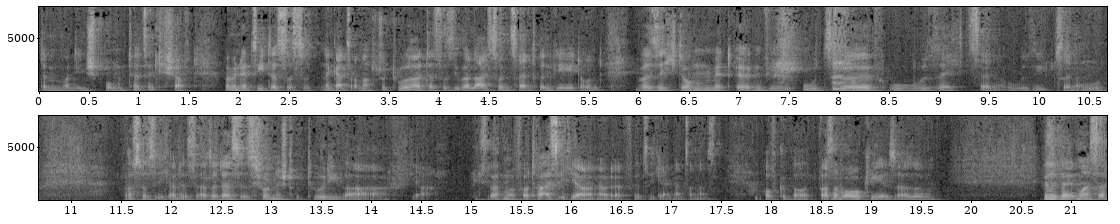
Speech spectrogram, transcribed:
damit man den Sprung tatsächlich schafft. Wenn man jetzt sieht, dass das eine ganz andere Struktur hat, dass es über Leistungszentren geht und über Sichtungen mit irgendwie U12, U16, U17, U was weiß ich alles. Also das ist schon eine Struktur, die war, ja, ich sag mal vor 30 Jahren oder 40 Jahren ganz anders aufgebaut. Was aber okay ist. Also wir sind Weltmeister.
